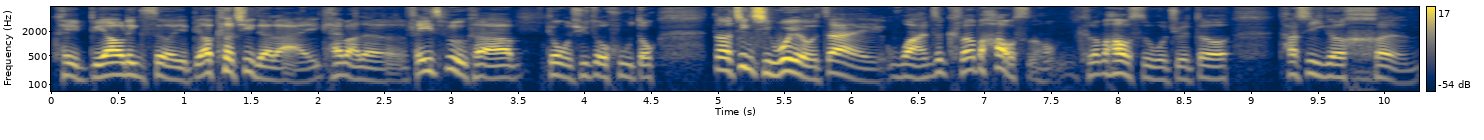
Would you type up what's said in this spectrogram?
可以不要吝啬，也不要客气的来开把的 Facebook 啊跟我去做互动。那近期我也有在玩这 Clubhouse 哦，Clubhouse 我觉得它是一个很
